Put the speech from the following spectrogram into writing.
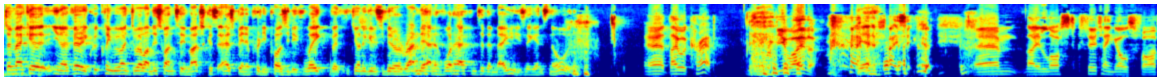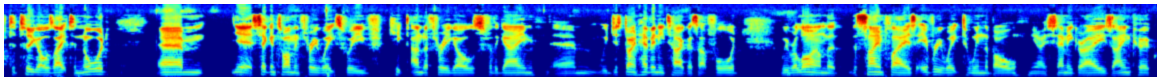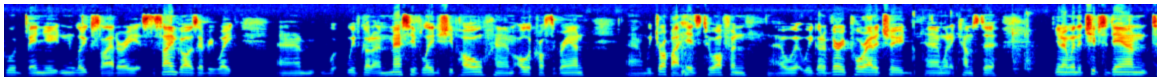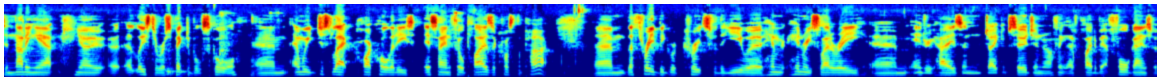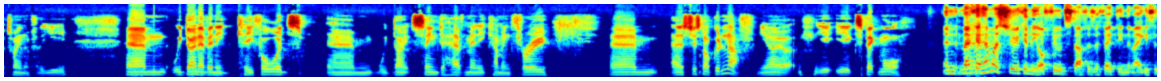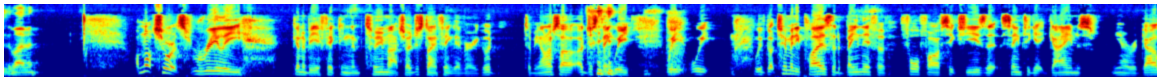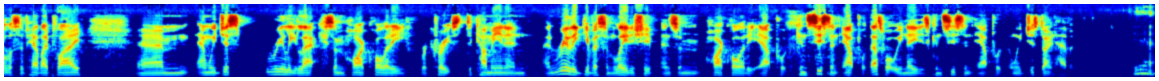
So Macca, you know, very quickly, we won't dwell on this one too much because it has been a pretty positive week. But do you want to give us a bit of a rundown of what happened to the Maggies against Norwood? Uh, they were crap. Review over. Yeah. Basically, um, they lost 13 goals five to two goals eight to Norwood. Um, yeah, second time in three weeks we've kicked under three goals for the game. Um, we just don't have any targets up forward. We rely on the, the same players every week to win the bowl. You know, Sammy Gray, Zane Kirkwood, Ben Newton, Luke Slattery. It's the same guys every week. Um, we've got a massive leadership hole um, all across the ground. Uh, we drop our heads too often. Uh, we, we've got a very poor attitude uh, when it comes to, you know, when the chips are down to nutting out, you know, at least a respectable score. Um, and we just lack high quality SANFL players across the park. Um, the three big recruits for the year were Henry, Henry Slattery, um, Andrew Hayes, and Jacob Surgeon. And I think they've played about four games between them for the year. Um, we don't have any key forwards. Um, we don't seem to have many coming through um, and it's just not good enough. You know, you, you expect more. and Macca, how much do you reckon the off-field stuff is affecting the Maggies at the moment? I'm not sure it's really going to be affecting them too much. I just don't think they're very good, to be honest. I, I just think we, we, we, we've got too many players that have been there for four, five, six years that seem to get games, you know, regardless of how they play. Um, and we just really lack some high quality recruits to come in and, and really give us some leadership and some high quality output, consistent output. That's what we need is consistent output, and we just don't have it. Yeah.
